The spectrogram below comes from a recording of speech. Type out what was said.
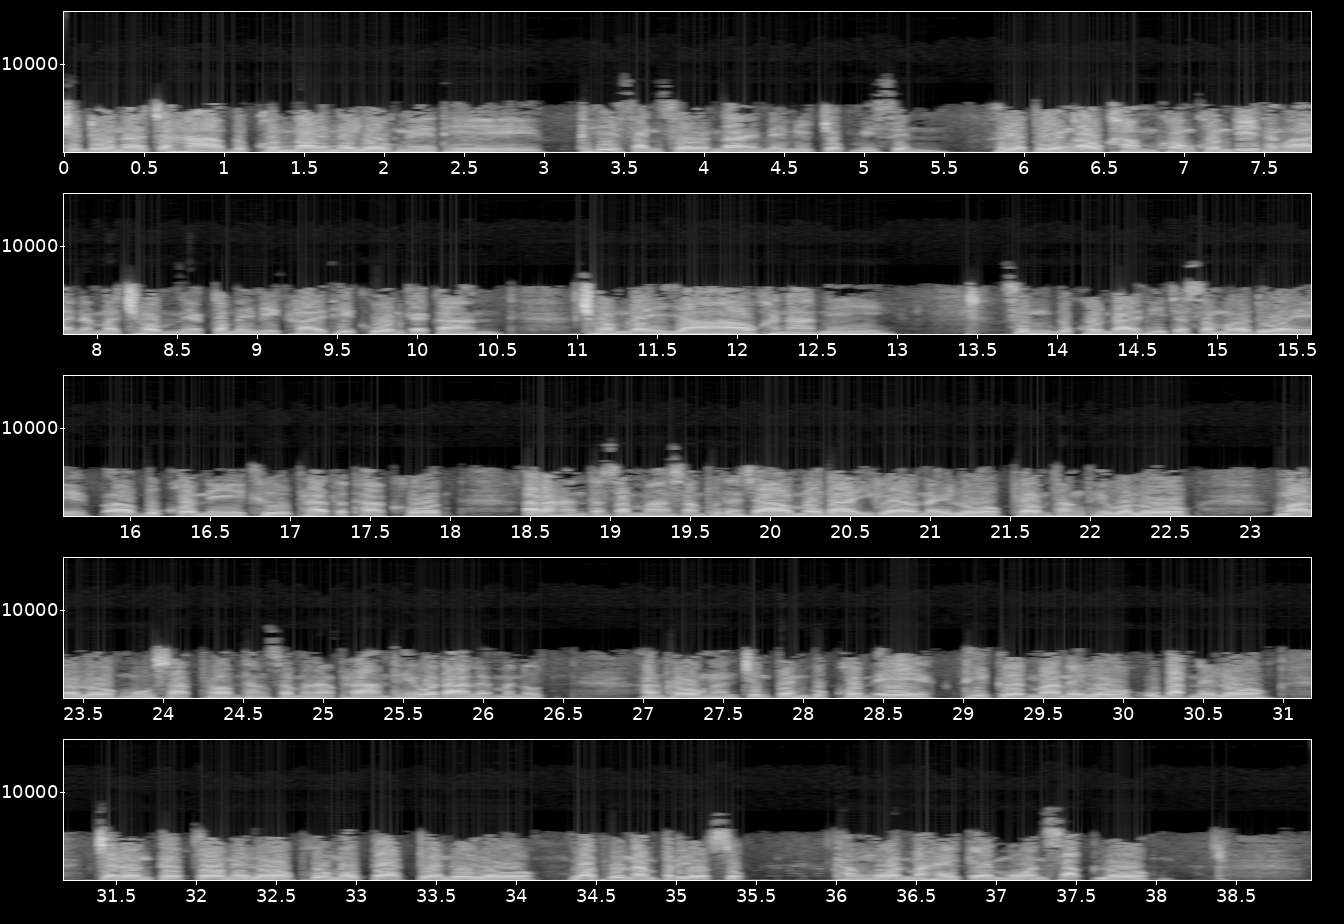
คิดดูนะจะหาบุคคลใดในโลกนี้ที่ที่สรรเสริญได้ไม่มีจบมีสิ้น เรียบเรียงเอาคำของคนดีทั้งหลายนะมาชมเนี่ยก็ไม่มีใครที่ควรแก่การชมได้ยาวขนาดนี้ ซึ่งบุคคลใดที่จะเสมอด้วยบุคคลนี้คือพระตถาคตอรหันตสัมมาสัมพุทธเจ้าไม่ได้อีกแล้วในโลก พร้อมทั้งเทวโลก มารโลกหมูสัตว์พร้อมทั้งสมณะพราหมณ์เทวดาและมนุษย์ อันพระองค์นั้นจึงเป็นบุคคลเอกที่เกิดมาในโลก อุบัติในโลก เจริญเติบโตในโลก ผู้ไม่แปดเปื้อนด้วยโลก และผู้นำประโยชน์สุขทั้งมวลมาให้แก่มวลสัตว์โลก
